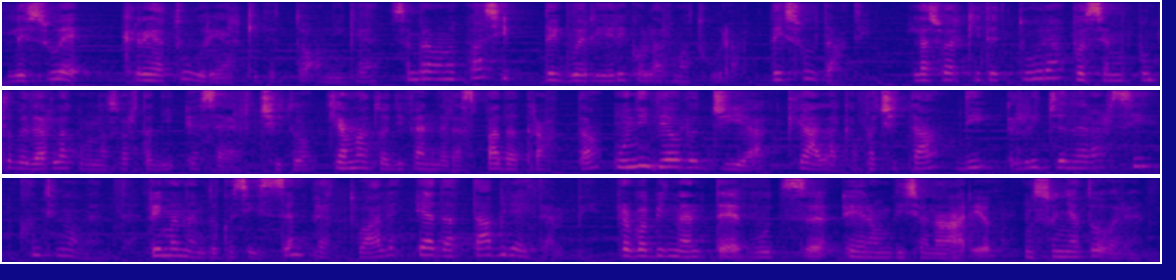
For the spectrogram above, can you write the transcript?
Le sue creature architettoniche sembravano quasi dei guerrieri con l'armatura, dei soldati. La sua architettura possiamo appunto vederla come una sorta di esercito, chiamato a difendere a spada tratta un'ideologia che ha la capacità di rigenerarsi continuamente, rimanendo così sempre attuale e adattabile ai tempi. Probabilmente Woods era un visionario, un sognatore,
